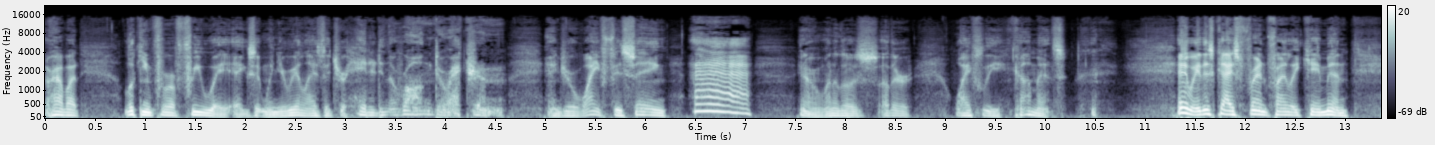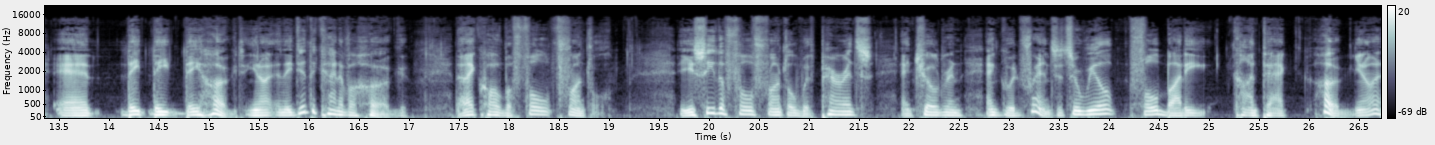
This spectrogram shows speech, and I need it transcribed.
Or how about looking for a freeway exit when you realize that you're headed in the wrong direction and your wife is saying, ah, you know, one of those other wifely comments. anyway, this guy's friend finally came in and they, they, they hugged, you know, and they did the kind of a hug that I call the full frontal. You see the full frontal with parents and children and good friends. It's a real full body contact hug, you know,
